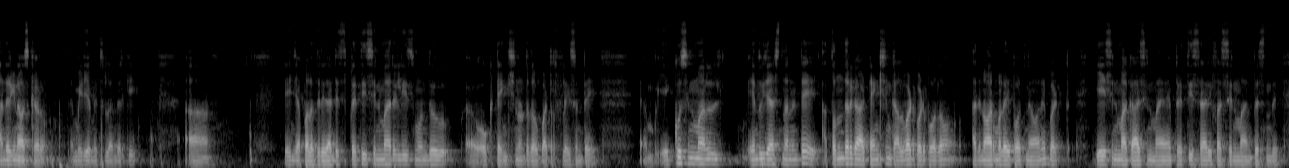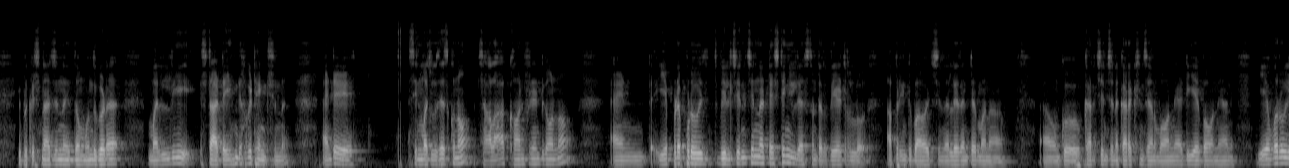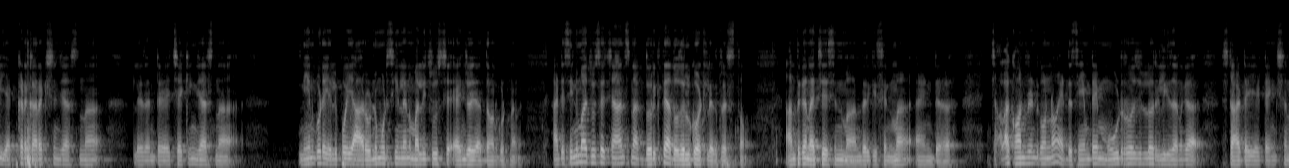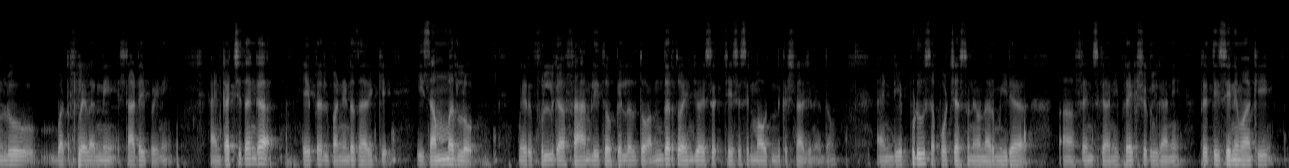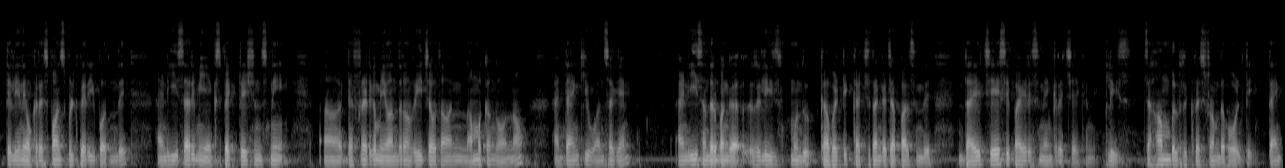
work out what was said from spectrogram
అందరికీ నమస్కారం. మీడియా మిత్రులందరికీ. ఏం చెప్పాలో తెలియదు అంటే ప్రతి సినిమా రిలీజ్ ముందు ఒక టెన్షన్ ఉంటుంది ఒక బటర్ఫ్లైస్ ఉంటాయి. ఎక్కువ సినిమాలు ఎందుకు చేస్తున్నానంటే తొందరగా ఆ టెన్షన్కి అలవాటు పడిపోదాం అది నార్మల్ అయిపోతున్నాం అని. బట్ ఏ సినిమాకి ఆ సినిమా ప్రతిసారి ఫస్ట్ సినిమా అనిపిస్తుంది. ఇప్పుడు కృష్ణార్జున యుద్ధం ముందు కూడా మళ్ళీ స్టార్ట్ అయింది ఒక టెన్షన్. అంటే సినిమా చూసేసుకున్నాం చాలా కాన్ఫిడెంట్గా ఉన్నాం. అండ్ ఎప్పుడెప్పుడు వీళ్ళు చిన్న చిన్న టెస్టింగ్లు చేస్తుంటారు థియేటర్లో. ఆ ప్రింట్ బాగా వచ్చిందా? లేదంటే మన ఇంకో కర చిన్న చిన్న కరెక్షన్స్ ఏమైనా బాగున్నాయా? డిఏ బాగున్నాయా అని. ఎవరు ఎక్కడ కరెక్షన్ చేస్తున్నా లేదంటే చెకింగ్ చేస్తున్నా నేను కూడా వెళ్ళిపోయి ఆ రెండు మూడు సీన్లను మళ్ళీ చూసి ఎంజాయ్ చేద్దాం అనుకుంటున్నాను. అంటే సినిమా చూసే ఛాన్స్ నాకు దొరికితే అది వదులుకోవట్లేదు ప్రస్తుతం. అంతగా నచ్చేసింది మా అందరికీ సినిమా అండ్ చాలా కాన్ఫిడెంట్గా ఉన్నాం. అట్ ద సేమ్ టైం మూడు రోజుల్లో రిలీజ్ అనగా స్టార్ట్ అయ్యే టెన్షన్లు బటర్ఫ్లైలు అన్నీ స్టార్ట్ అయిపోయినాయి. అండ్ ఖచ్చితంగా ఏప్రిల్ పన్నెండో తారీఖుకి ఈ సమ్మర్లో మీరు ఫుల్గా ఫ్యామిలీతో పిల్లలతో అందరితో ఎంజాయ్ చేసే సినిమా అవుతుంది కృష్ణార్జున యుద్ధం. అండ్ ఎప్పుడూ సపోర్ట్ చేస్తూనే ఉన్నారు మీడియా ఫ్రెండ్స్ కానీ ప్రేక్షకులు కానీ. ప్రతి సినిమాకి తెలియని ఒక రెస్పాన్సిబిలిటీ పెరిగిపోతుంది. అండ్ ఈసారి మీ ఎక్స్పెక్టేషన్స్ని డెఫినెట్గా మేమందరం రీచ్ అవుతామని నమ్మకంగా ఉన్నాం. And thank you once again. And ఈ సందర్భంగా రిలీజ్ ముందు కాబట్టి ఖచ్చితంగా చెప్పాల్సింది దయచేసి పైరసీని ఎంకరేజ్ చేయకండి. Please it's a humble request from the whole team. Thank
